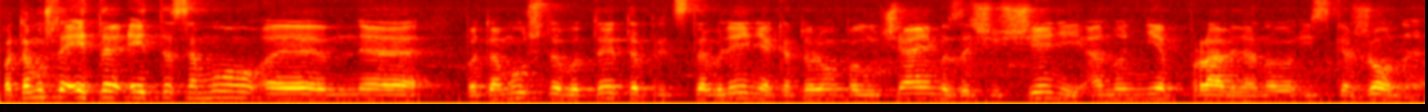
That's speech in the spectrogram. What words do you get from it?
Потому что это, это само, э, э, потому что вот это представление, которое мы получаем из ощущений, оно неправильно, оно искаженное.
